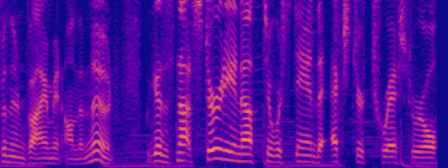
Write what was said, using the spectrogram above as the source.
for the environment on the moon because it's not sturdy enough to withstand the extraterrestrial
